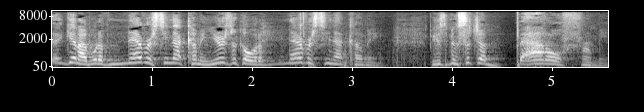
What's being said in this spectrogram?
again, I would have never seen that coming. Years ago, I would have never seen that coming because it's been such a battle for me.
